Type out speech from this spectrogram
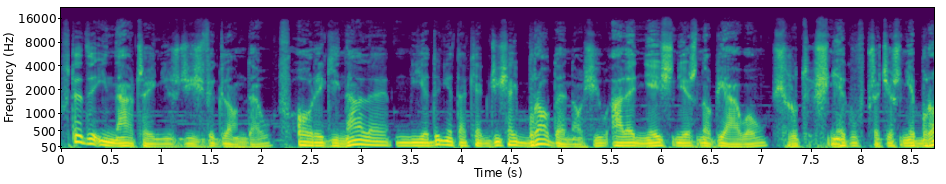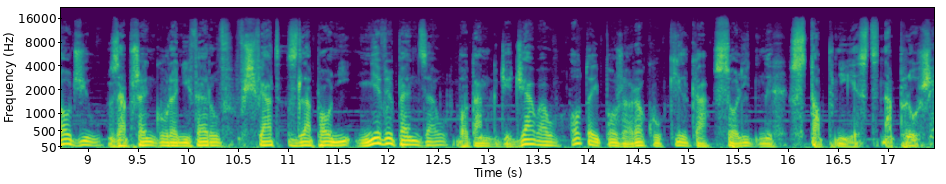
Wtedy inaczej niż dziś wyglądał. W oryginale jedynie tak jak dzisiaj brodę nosił, ale nie śnieżno-białą. Wśród śniegów przecież nie brodził, zaprzęgu reniferów w świat z Laponii nie wypędzał, bo tam gdzie działał, o tej porze roku kilka solidnych stopni jest na plusie.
